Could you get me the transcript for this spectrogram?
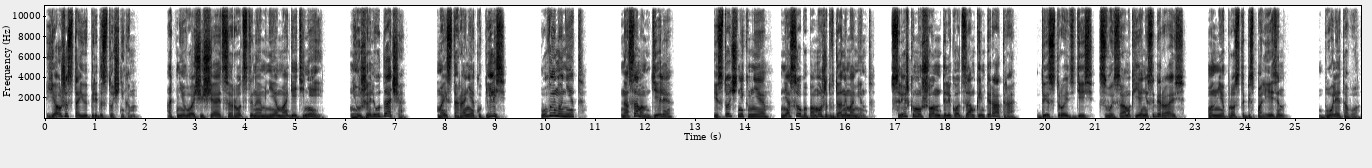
я уже стою перед источником. От него ощущается родственная мне магия теней – Неужели удача? Мои старания окупились? Увы, но нет. На самом деле, источник мне не особо поможет в данный момент. Слишком уж он далеко от замка императора, да и строить здесь свой замок я не собираюсь. Он мне просто бесполезен. Более того,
